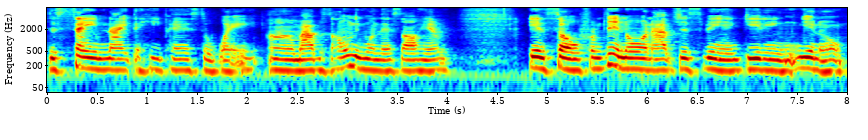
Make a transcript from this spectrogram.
the same night that he passed away. Um, I was the only one that saw him. And so from then on, I've just been getting, you know,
